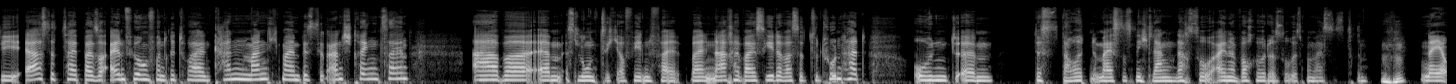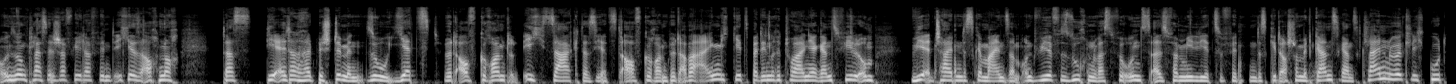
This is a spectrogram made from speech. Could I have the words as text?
Die erste Zeit bei so Einführung von Ritualen kann manchmal ein bisschen anstrengend sein, aber ähm, es lohnt sich auf jeden Fall, weil nachher weiß jeder, was er zu tun hat und ähm, das dauert meistens nicht lang. Nach so einer Woche oder so ist man meistens drin. Naja, und so ein klassischer Fehler finde ich ist auch noch, dass die Eltern halt bestimmen, so jetzt wird aufgeräumt und ich sag, dass jetzt aufgeräumt wird. Aber eigentlich geht's bei den Ritualen ja ganz viel um, wir entscheiden das gemeinsam und wir versuchen, was für uns als Familie zu finden. Das geht auch schon mit ganz, ganz Kleinen wirklich gut,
